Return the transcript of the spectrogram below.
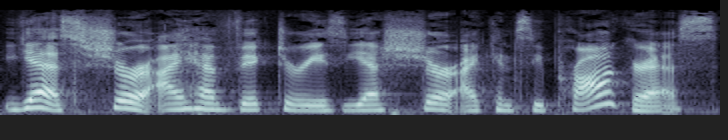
Yes, sure, I have victories. Yes, sure, I can see progress.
